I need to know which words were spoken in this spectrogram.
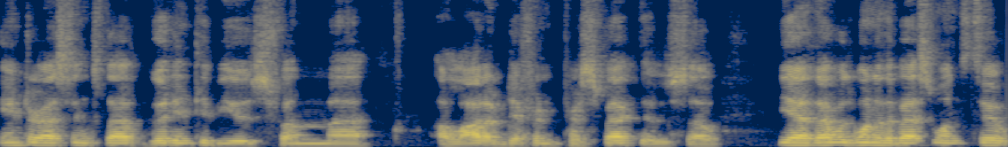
interesting stuff, good interviews from uh, a lot of different perspectives. So, yeah, that was one of the best ones too.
